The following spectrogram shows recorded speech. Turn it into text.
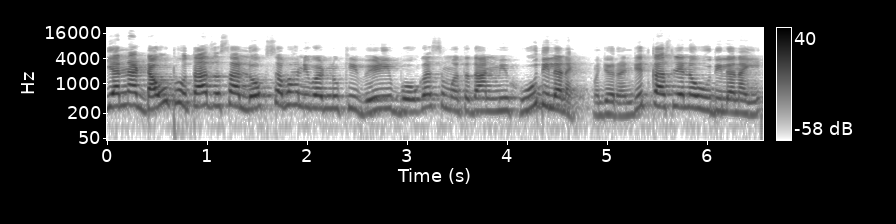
यांना डाऊट होता जसा लोकसभा निवडणुकीवेळी बोगस मतदान मी होऊ दिलं नाही. म्हणजे रणजित कासलेनं होऊ दिलं नाही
